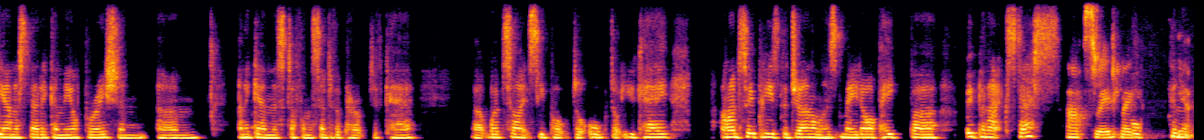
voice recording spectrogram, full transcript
the anaesthetic and the operation. Um, and again, there's stuff on the Centre for Perioperative Care uh, website, cpoc.org.uk. And I'm so pleased the journal has made our paper open access. Absolutely. People can, yeah.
